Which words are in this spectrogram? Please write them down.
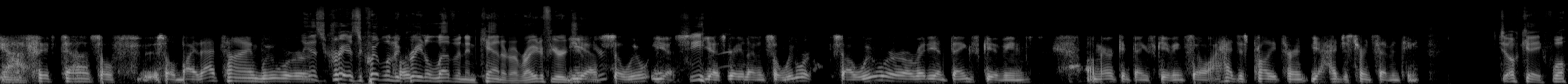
yeah, fifth. Uh, so, so by that time we were. That's great. It's equivalent to grade 11 in Canada, right? If you're a junior. Yeah. So we were, yes, Gee. yes, grade eleven. So we were so we were already in Thanksgiving, American Thanksgiving. So I had just probably turned. Yeah, I had just turned seventeen. Okay. Well,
